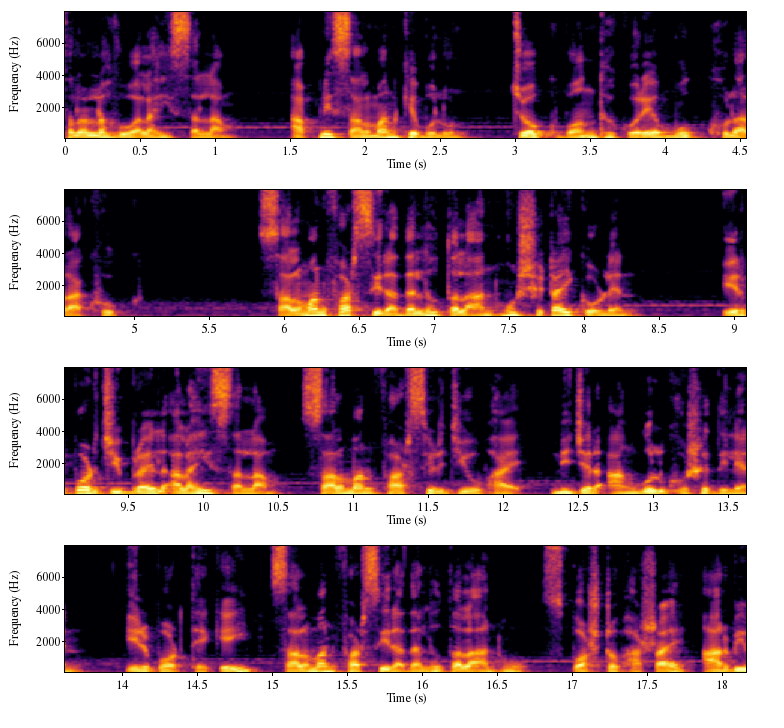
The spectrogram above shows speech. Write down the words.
সাল্লাহু আলাইসাল্লাম আপনি সালমানকে বলুন, চোখ বন্ধ করে মুখ খোলা রাখুক। সালমান ফার্সি রাদাল্লাহতাল আনহু সেটাই করলেন। এরপর জিব্রাইল আলাহিসাল্লাম সালমান ফার্সির জিউভায় নিজের আঙ্গুল ঘষে দিলেন। এরপর থেকেই সালমান ফার্সি রাদাল্লাহতাল আনহু স্পষ্ট ভাষায় আরবি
